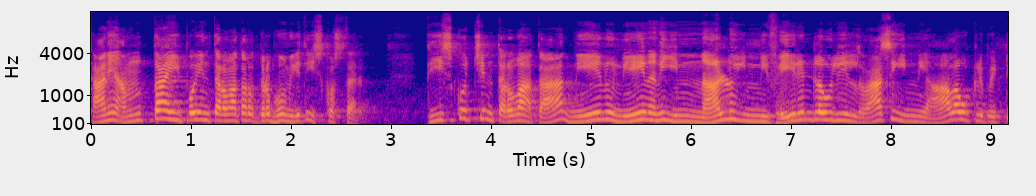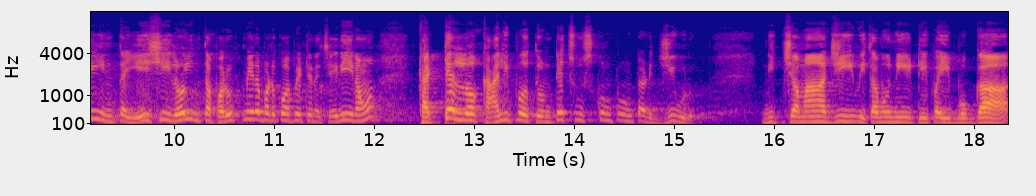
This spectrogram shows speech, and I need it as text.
కానీ అంతా అయిపోయిన తర్వాత రుద్రభూమికి తీసుకొస్తారు. తీసుకొచ్చిన తర్వాత నేను నేనని ఇన్నాళ్ళు ఇన్ని ఫెయిర్ అండ్ లవ్లీలు రాసి ఇన్ని ఆల్అవుట్లు పెట్టి ఇంత ఏసీలో ఇంత పరుపు మీద పడుకోబెట్టిన శరీరం కట్టెల్లో కాలిపోతుంటే చూసుకుంటూ ఉంటాడు జీవుడు. నిత్యమా జీవితము నీటిపై బుగ్గ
